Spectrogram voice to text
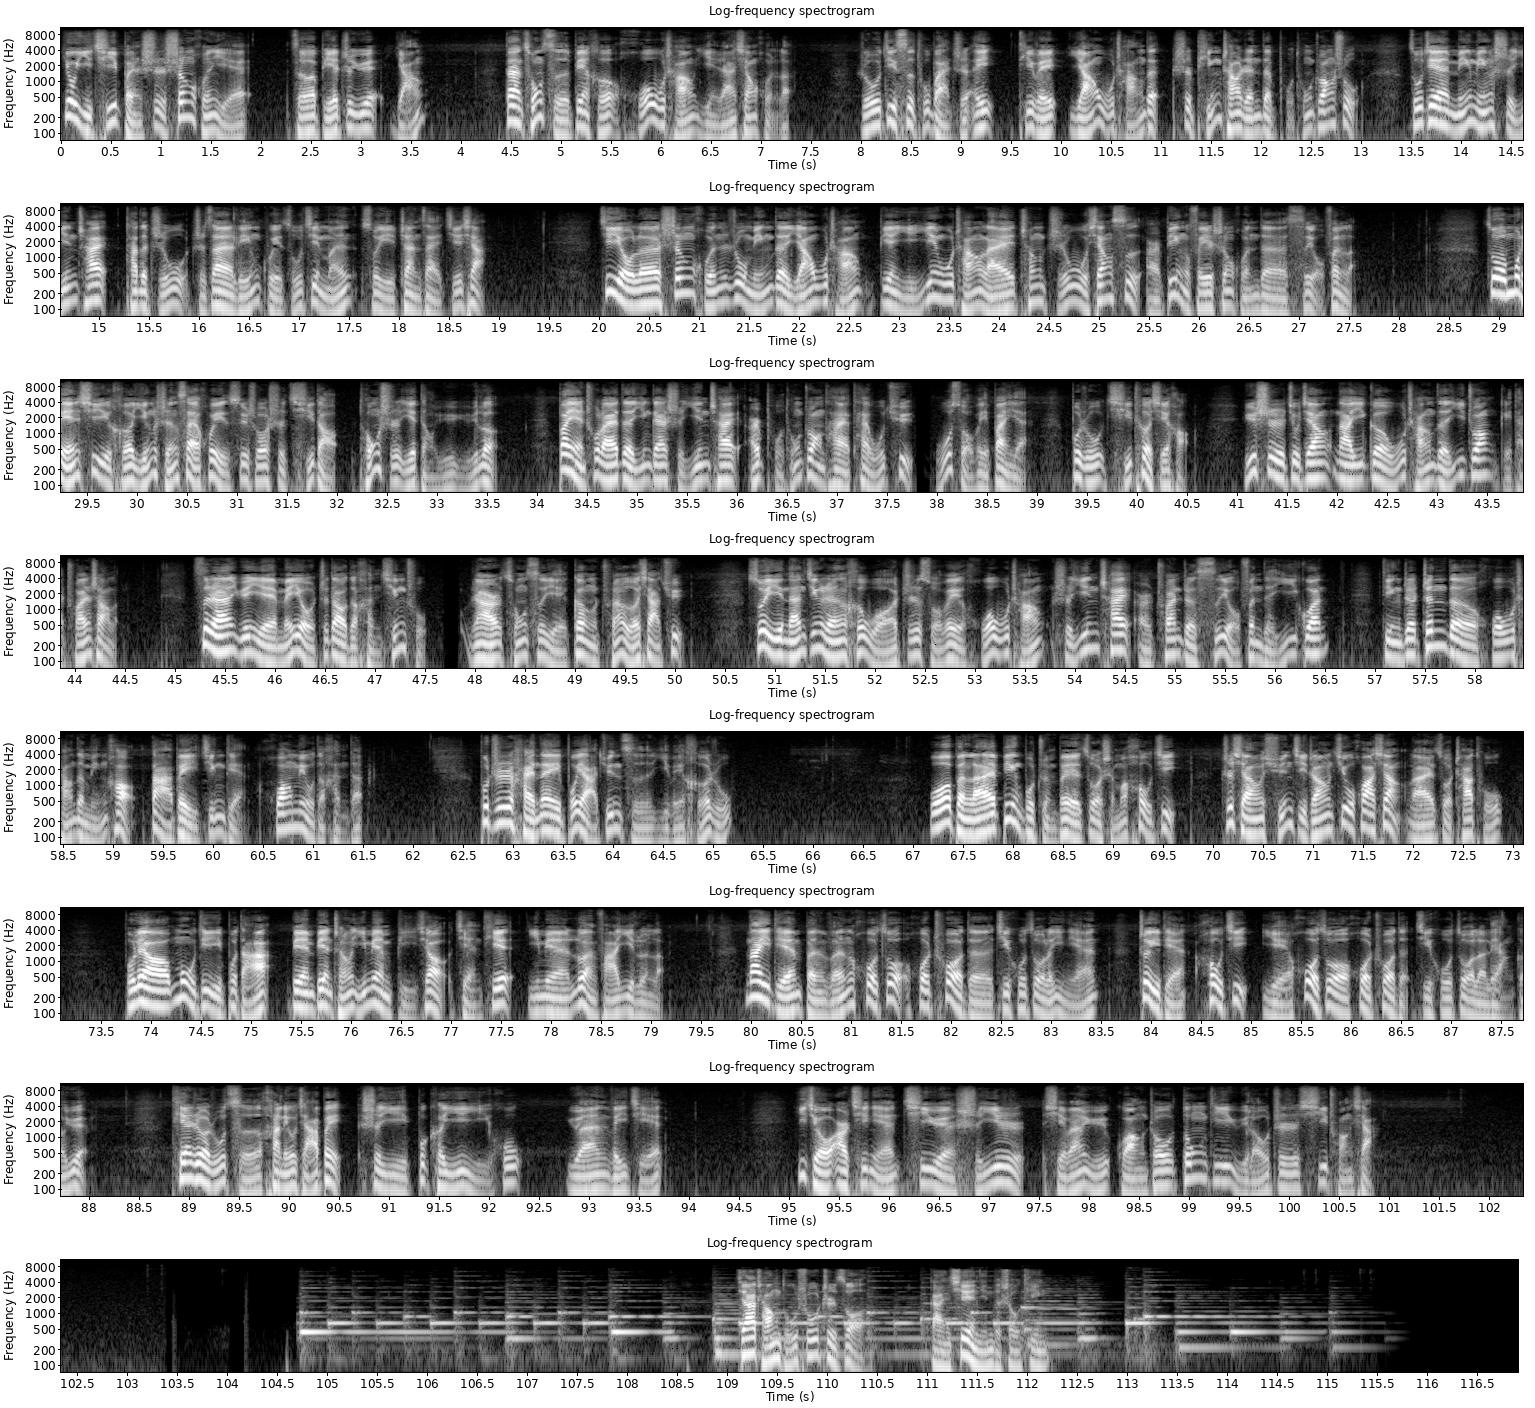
又以其本是生魂也，则别之曰阳。但从此便和活无常隐然相混了。如第四图版之 A 题为“阳无常”的是平常人的普通装束，足见明明是阴差，他的职务只在领鬼卒进门，所以站在阶下。既有了生魂入冥的阳无常，便以阴无常来称职务相似而并非生魂的死有份了。做木莲戏和迎神赛会虽说是祈祷，同时也等于娱乐。扮演出来的应该是阴差，而普通状态太无趣，无所谓扮演，不如奇特些好。于是就将那一个无常的衣装给他穿上了。自然原也没有知道得很清楚，然而从此也更传讹下去。所以南京人和我之所谓活无常，是阴差而穿着死有份的衣冠，顶着真的活无常的名号，大背经典，荒谬的很的。不知海内博雅君子以为何如？我本来并不准备做什么后记，只想寻几张旧画像来做插图，不料目的不达，便变成一面比较剪贴，一面乱发议论了。那一点本文或做或错的，几乎做了一年；这一点后记也或做或错的，几乎做了两个月。天热如此，汗流浃背，是以不可以已乎？袁维杰。一九二七年七月十一日，写完于广州东堤雨楼之西床下。家常读书制作，感谢您的收听。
